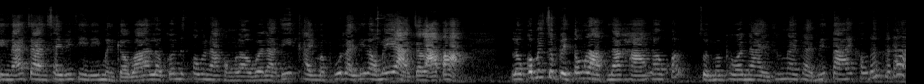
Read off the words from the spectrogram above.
ริงๆนะอาจารย์ใช้วิธีนี้เหมือนกับว่าเราก็นึกภาวนาของเราเวลาที่ใครมาพูดอะไรที่เราไม่อยากจะรับอะเราก็ไม่จำเป็นต้องรับนะคะ เราก็สวดมนต์ภาวนาอยู่ข้างในแผ่เมตตาให้เขาด้วยก็ได้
